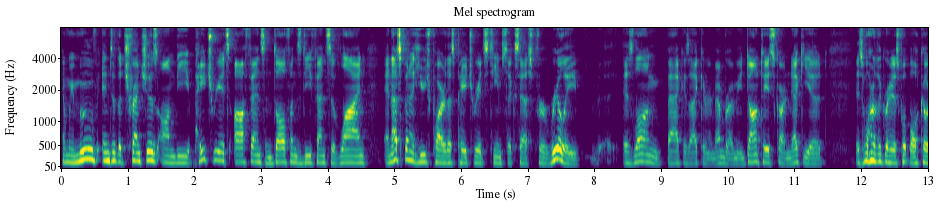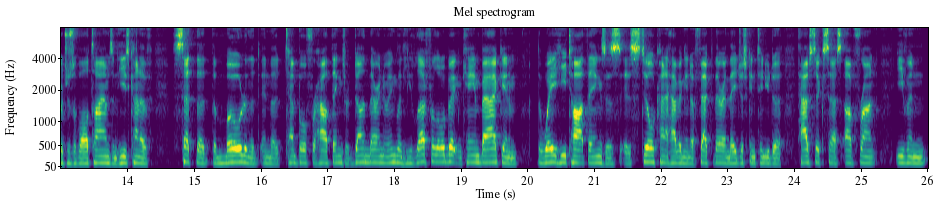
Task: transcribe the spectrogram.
And we move into the trenches on the Patriots offense and Dolphins defensive line. And that's been a huge part of this Patriots team success for really uh, as long back as I can remember. I mean, Dante Scarnecchia is one of the greatest football coaches of all times, and he's kind of set the, the mode and the, and the tempo for how things are done there in New England. He left for a little bit and came back, and the way he taught things is is still kind of having an effect there, and they just continue to have success up front, even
